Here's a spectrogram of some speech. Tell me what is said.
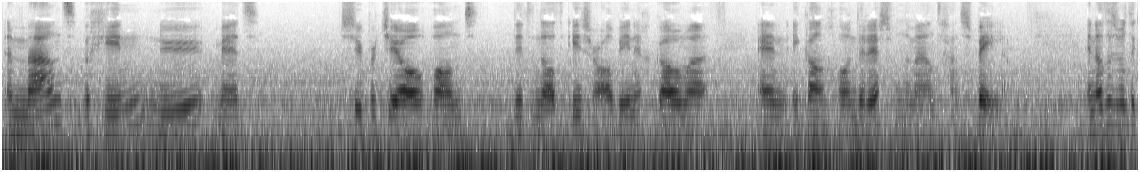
een, maand begin nu met super chill, want dit en dat is er al binnengekomen. En ik kan gewoon de rest van de maand gaan spelen. En dat is wat ik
